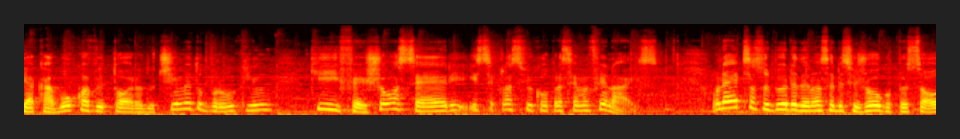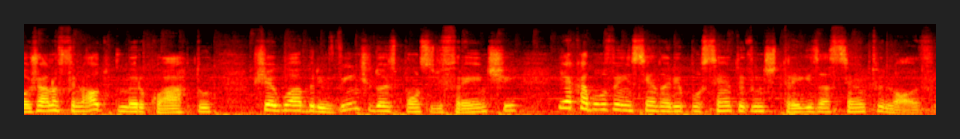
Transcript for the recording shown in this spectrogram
que acabou com a vitória do time do Brooklyn, que fechou a série e se classificou para as semifinais. O Nets assumiu a liderança desse jogo, pessoal, já no final do primeiro quarto, chegou a abrir 22 pontos de frente e acabou vencendo ali por 123 a 109,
